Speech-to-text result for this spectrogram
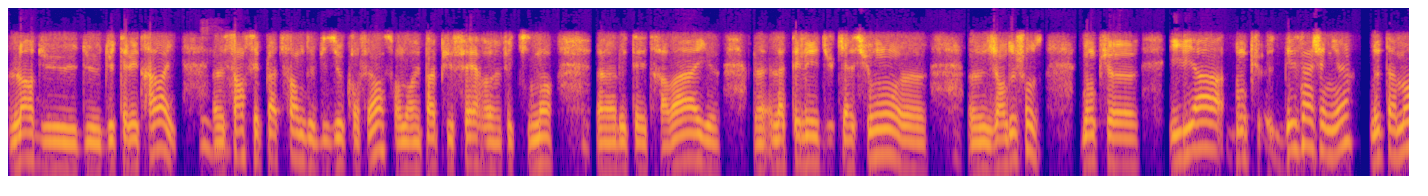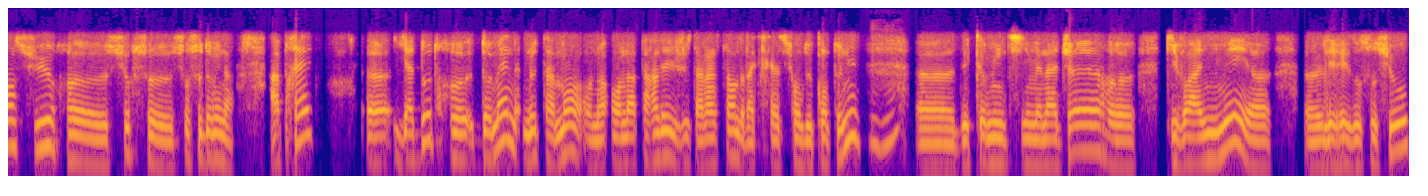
lors du, télétravail. Mhm. sans ces plateformes de visioconférence, on n'aurait pas pu faire effectivement le télétravail, la télééducation, ce genre de choses. Donc, il y a donc des ingénieurs, notamment sur sur ce sur ce domaine-là. Après, euh, il y a d'autres euh, domaines, notamment, on a, parlé juste à l'instant de la création de contenu, mhm. euh, des community managers qui vont animer les réseaux sociaux,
